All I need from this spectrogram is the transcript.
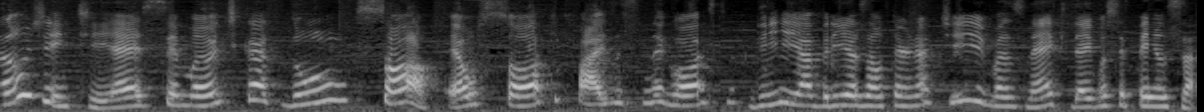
não, gente, é semântica do só. É o só que faz esse negócio de abrir as alternativas, né? Que daí você pensa,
